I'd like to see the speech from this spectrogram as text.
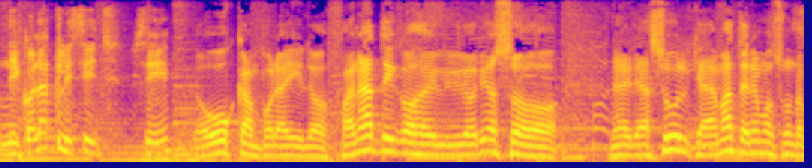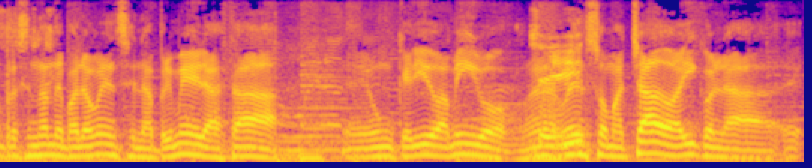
Nicolás Klisic, sí. Lo buscan por ahí, los fanáticos del glorioso Negre Azul, que además tenemos un representante palomense en la primera, está eh, un querido amigo, eh, Renzo Machado, ahí con la eh,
